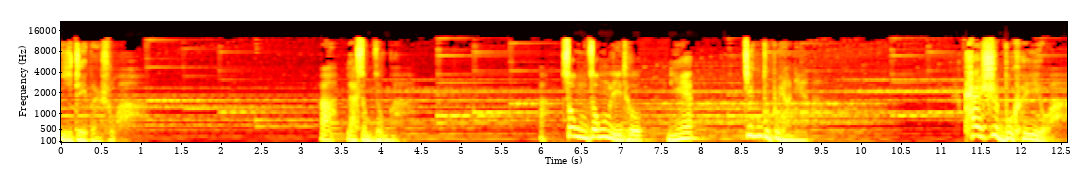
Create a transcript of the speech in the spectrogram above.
以这本书啊，啊来送终啊，啊送终里头连经都不要念了，开示不可以有啊，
